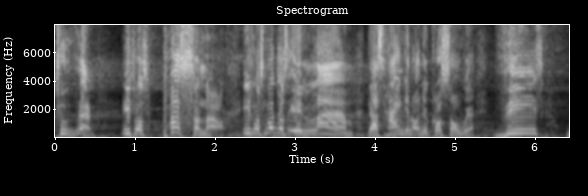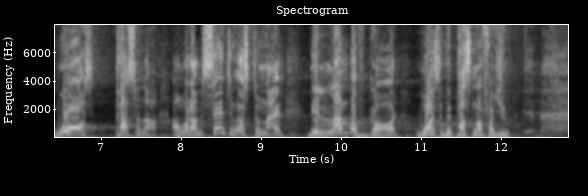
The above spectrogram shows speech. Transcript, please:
to them. It was personal. It was not just a lamb that's hanging on the cross somewhere. This was personal. And what I'm saying to us tonight, the Lamb of God wants to be personal for you. Amen.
